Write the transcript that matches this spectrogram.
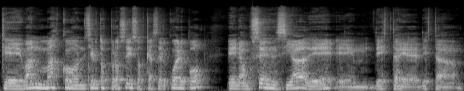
que van más con ciertos procesos que hace el cuerpo en ausencia de, eh, de, esta, de esta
